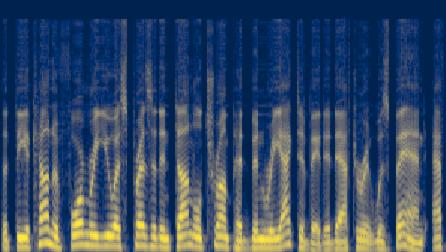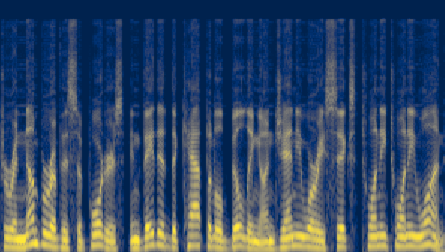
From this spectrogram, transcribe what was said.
that the account of former U.S. President Donald Trump had been reactivated after it was banned after a number of his supporters invaded the Capitol building on January 6, 2021.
